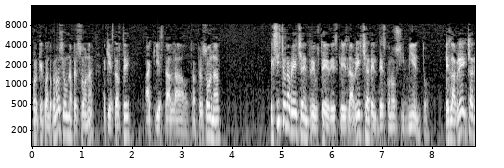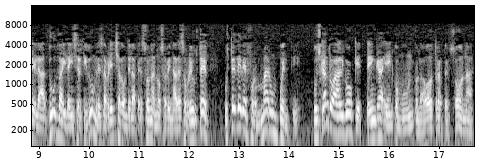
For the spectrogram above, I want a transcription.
Porque cuando conoce a una persona, aquí está usted, aquí está la otra persona, Existe una brecha entre ustedes que es la brecha del desconocimiento. Es la brecha de la duda y la incertidumbre, es la brecha donde la persona no sabe nada sobre usted. Usted debe formar un puente buscando algo que tenga en común con la otra persona.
